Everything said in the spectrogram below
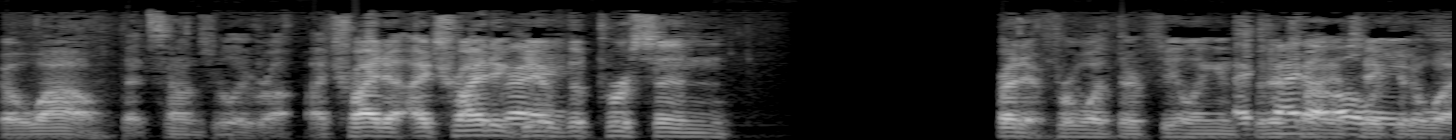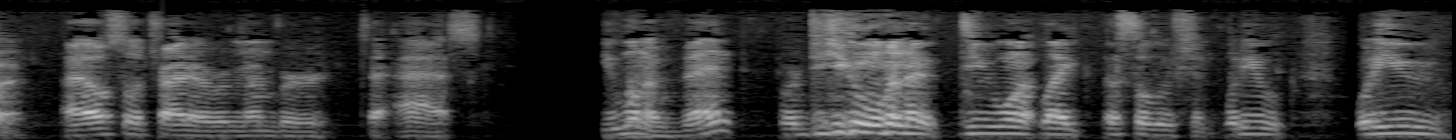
go, wow, that sounds really rough. I try to I try to Right. give the person credit for what they're feeling I instead of try trying to to, take it away. I also try to remember to ask, do you want to vent or do you want to do you want like a solution? What do you what do you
